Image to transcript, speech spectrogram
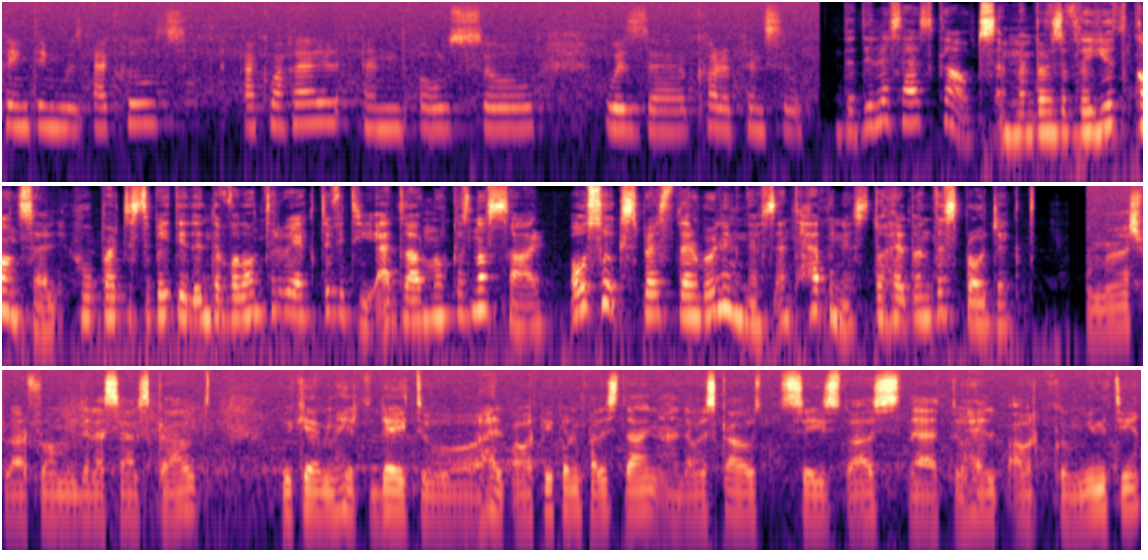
painting with acryls, aquarelle, and also with uh, color pencil. The De La Salle Scouts and members of the Youth Council who participated in the voluntary activity at Dar Markaz Nassar also expressed their willingness and happiness to help in this project. Amash, we are from De La Salle Scout. We came here today to help our people in Palestine, and our scout says to us that to help our community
